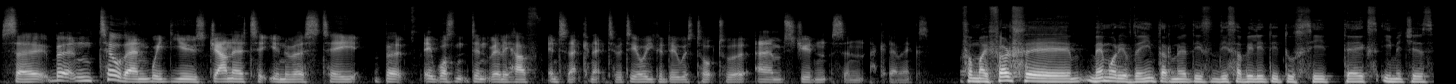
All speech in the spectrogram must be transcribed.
So, but until then, we'd use Janet at university, but it wasn't didn't really have internet connectivity. All you could do was talk to um, students and academics. So my first uh, memory of the internet is this ability to see text, images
